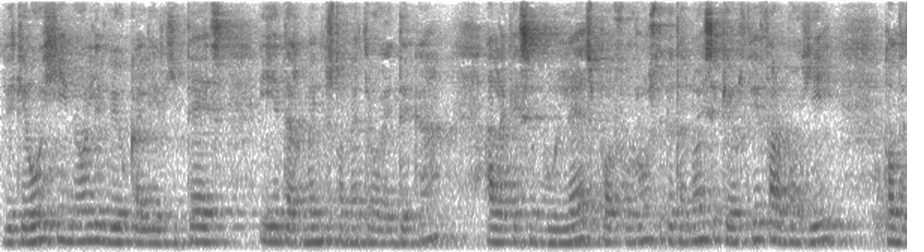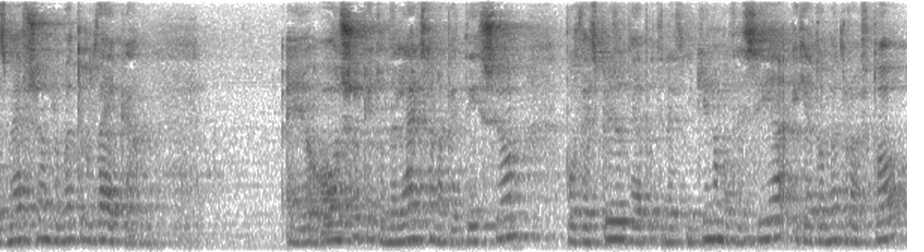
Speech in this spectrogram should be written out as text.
Δικαιούχοι είναι όλοι οι βιοκαλλιεργητές ή ενταγμένοι στο μέτρο 11, αλλά και συμβουλές που αφορούν στην κατανόηση και ορθή εφαρμογή των δεσμεύσεων του μέτρου 10, ε, όσο και των ελάχιστων απαιτήσεων που θεσπίζονται από την Εθνική Νομοθεσία για το μέτρο αυτό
